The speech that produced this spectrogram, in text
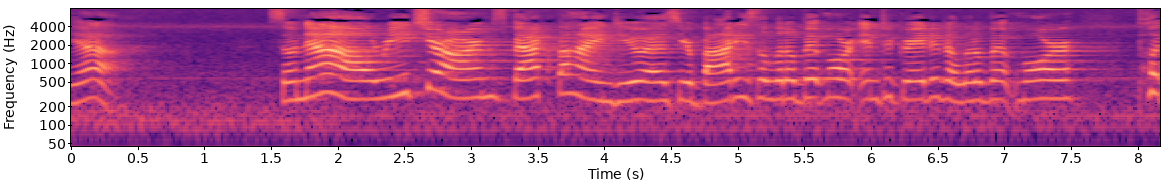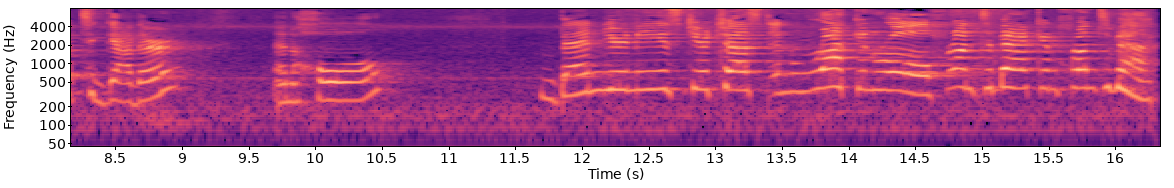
Yeah. So now reach your arms back behind you as your body's a little bit more integrated, a little bit more put together and whole. Bend your knees to your chest and rock and roll front to back and front to back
